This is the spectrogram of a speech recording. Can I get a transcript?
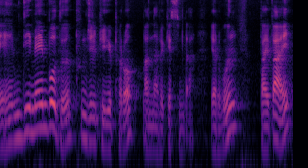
AMD 메인보드 품질 비교표로 만나 뵙겠습니다. 여러분 바이바이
